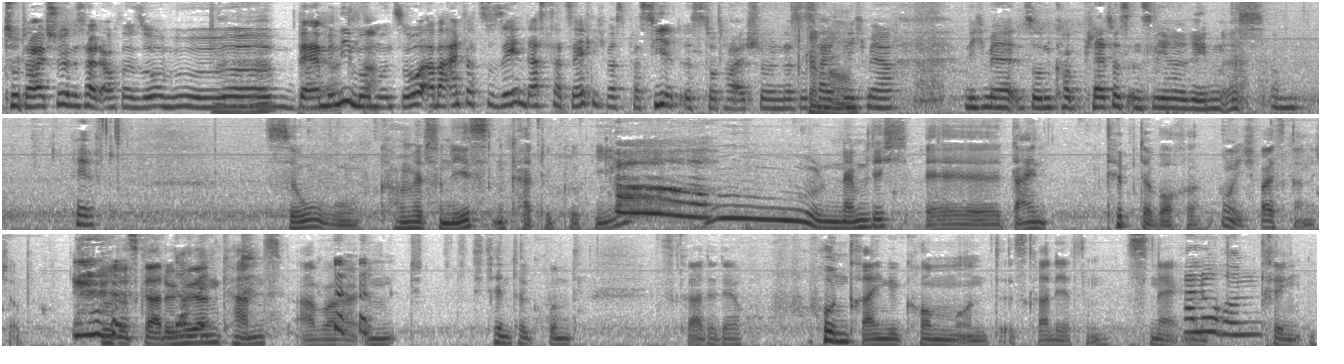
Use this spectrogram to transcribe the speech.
total schön ist halt auch dann so äh, mhm. bare Minimum ja, und so, aber einfach zu sehen, dass tatsächlich was passiert, ist total schön. Dass genau. es halt nicht mehr, nicht mehr so ein komplettes ins Leere reden ist, um, hilft. So, kommen wir zur nächsten Kategorie. Oh. Uh, nämlich äh, dein Tipp der Woche. Oh, ich weiß gar nicht, ob du das gerade hören kannst, aber im Hintergrund ist gerade der Hund reingekommen und ist gerade jetzt ein Snack Hallo Hund. trinken.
